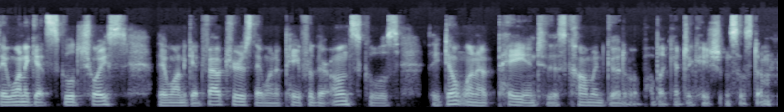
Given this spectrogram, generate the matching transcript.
They want to get school choice. They want to get vouchers. They want to pay for their own schools. They don't want to pay into this common good of a public education system.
